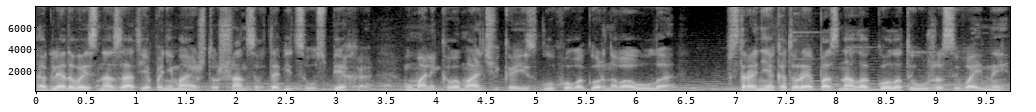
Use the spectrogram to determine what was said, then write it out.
Оглядываясь назад, я понимаю, что шансов добиться успеха у маленького мальчика из глухого горного аула в стране, которая познала голод и ужасы войны,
